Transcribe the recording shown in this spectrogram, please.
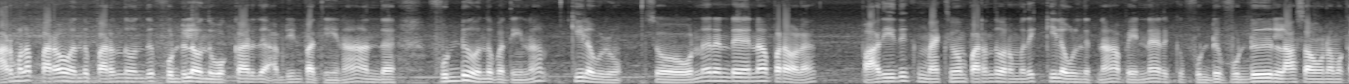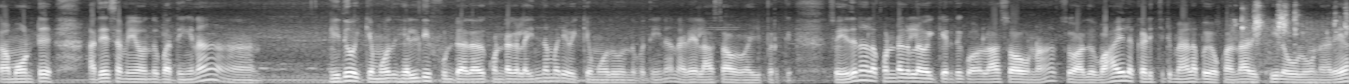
நார்மலாக பறவை வந்து பறந்து வந்து ஃபுட்டில் வந்து உட்காருது அப்படின்னு பார்த்தீங்கன்னா அந்த ஃபுட்டு வந்து பார்த்திங்கன்னா கீழே விழுவும் ஸோ ஒன்று ரெண்டுன்னா பரவாயில்ல. பாதி இதுக்கு மேக்ஸிமம் பறந்து வரும்போதே கீழே விழுந்துட்டுனா அப்போ என்ன இருக்குது ஃபுட்டு ஃபுட்டு லாஸ் ஆகும் நமக்கு அமௌண்ட்டு அதே சமயம் வந்து பார்த்திங்கன்னா இது வைக்கும் போது ஹெல்தி ஃபுட்டு அதாவது கொண்டகடலை இந்த மாதிரி வைக்கும் போது வந்து பார்த்திங்கன்னா நிறைய லாஸ் ஆக வாய்ப்பு இருக்குது ஸோ எதனால் கொண்டகடலை வைக்கிறதுக்கு லாஸ் ஆகும்னா ஸோ அது வாயில் கடிச்சிட்டு மேலே போய் உட்காந்தா அது கீழே விழுவும் நிறையா.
